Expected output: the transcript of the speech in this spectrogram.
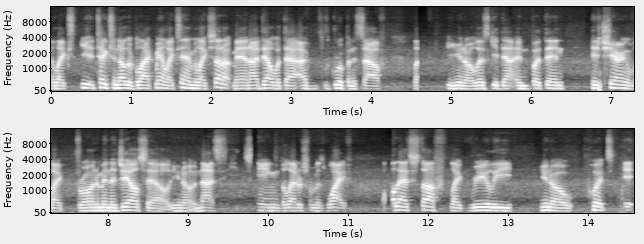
And like it takes another black man like Sam, be like, shut up, man. I dealt with that. I grew up in the South. Like, you know, let's get down. And but then his sharing of like throwing him in the jail cell, you know, not seeing the letters from his wife, all that stuff, like really, you know, puts it.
